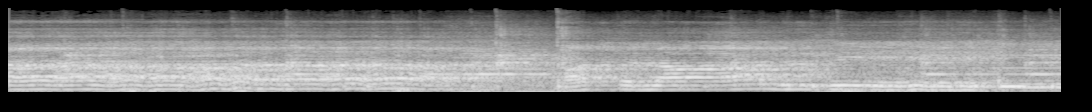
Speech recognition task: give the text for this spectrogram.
हथ लाल दे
